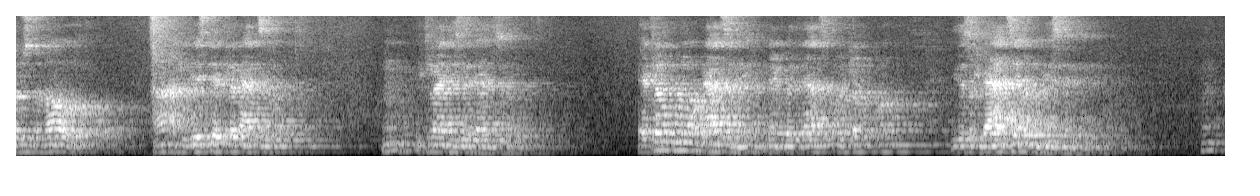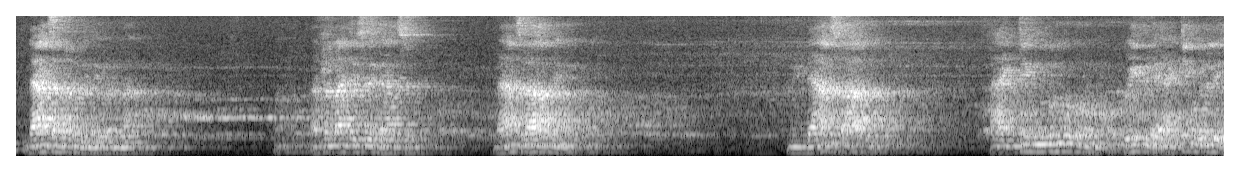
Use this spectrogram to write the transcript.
చూస్తున్నావు. అట్లా చేస్తే ఎట్లా డ్యాన్స్ ఇట్లా చేసే డ్యాన్స్ ఎట్లా అనుకున్నావు డ్యాన్స్ అని? నేను పెద్ద డ్యాన్స్ ఎట్లా ఇది అసలు డ్యాన్స్ ఏమన్నా చేసేది డ్యాన్స్ అంటారు ఇది ఎవరన్నా ఉమ్, అట్లా నా చేసే డ్యాన్స్ డ్యాన్స్ రాదు నీకు నీకు డ్యాన్స్ రాదు యాక్టింగ్ పోయింది యాక్టింగ్ వదిలే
